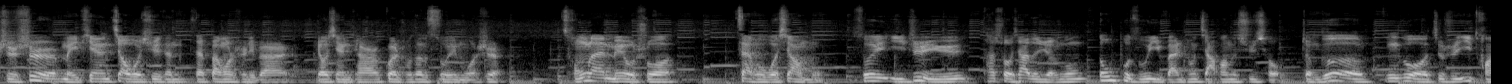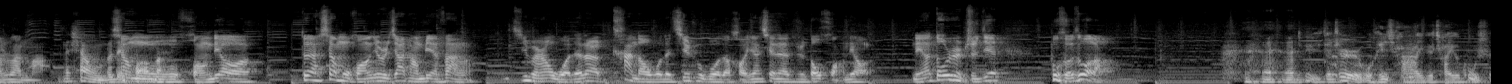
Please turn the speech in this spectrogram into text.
只是每天叫过去在在办公室里边聊闲天，灌输他的思维模式，从来没有说在乎过项目，所以以至于他手下的员工都不足以完成甲方的需求，整个工作就是一团乱麻。那项目不得项黄吗？目黄掉啊，对啊，项目黄就是家常便饭了。基本上我在那儿看到过的、接触过的，好像现在是都黄掉了，人家都是直接不合作了。对，在这儿我可以插一个插一个故事，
